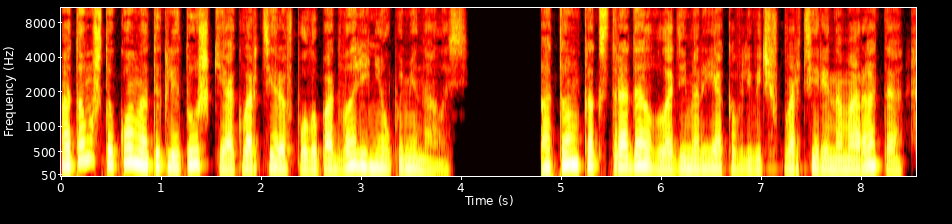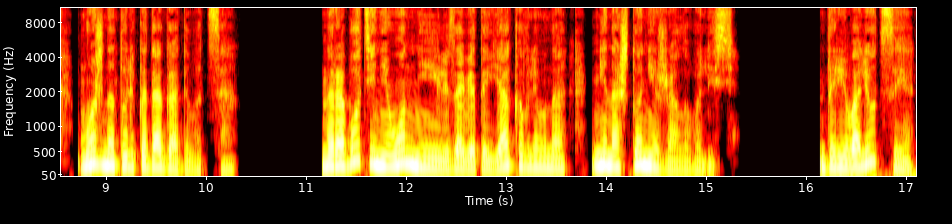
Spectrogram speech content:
О том, что комнаты клетушки, а квартира в полуподвале не упоминалось. О том, как страдал Владимир Яковлевич в квартире на Марата, можно только догадываться. На работе ни он, ни Елизавета Яковлевна ни на что не жаловались. До революции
